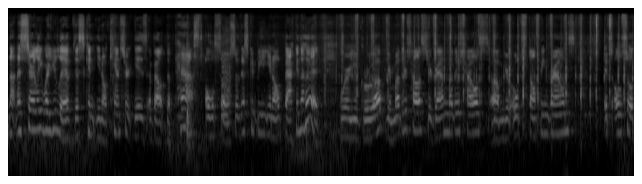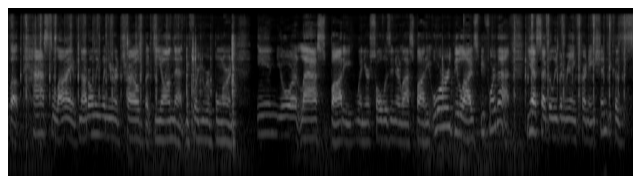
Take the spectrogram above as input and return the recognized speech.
not necessarily where you live. This can, you know, Cancer is about the past also. So this could be, you know, back in the hood where you grew up, your mother's house, your grandmother's house, um, your old stomping grounds. It's also about past lives, not only when you're a child, but beyond that, before you were born in your last body, when your soul was in your last body, or the lives before that. Yes, I believe in reincarnation because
